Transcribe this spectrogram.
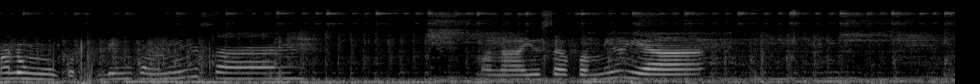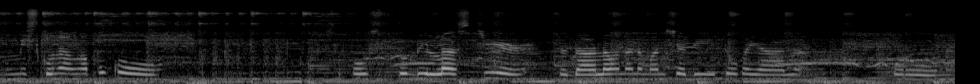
Malungkot din kung minsan malayo sa pamilya. Miss ko na ang apo ko. Supposed to be last year. Sa dalaw na naman siya dito kaya lang corona.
